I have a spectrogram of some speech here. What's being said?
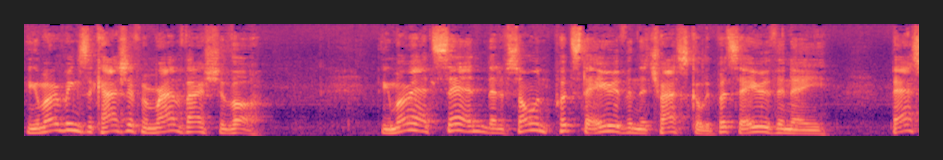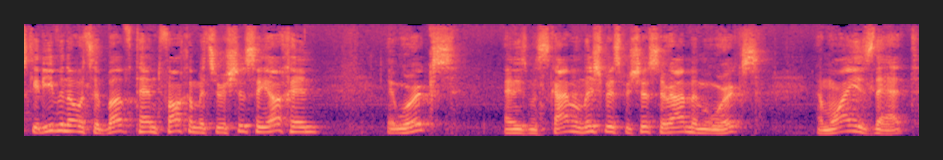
The Gemara brings the kasha from Rav Var Shava. The Gemara had said that if someone puts the Erev in the traskel, he puts the Erev in a basket, even though it's above 10 tfachim, it's Rishus HaYachid, it works, and he's Miskam and Lishbis HaRabim, it works. And why is that?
